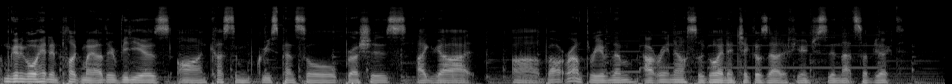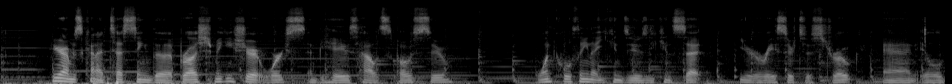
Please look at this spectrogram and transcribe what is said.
I'm going to go ahead and plug my other videos on custom grease pencil brushes. I got uh, about around three of them out right now, so go ahead and check those out if you're interested in that subject. Here I'm just kind of testing the brush, making sure it works and behaves how it's supposed to. One cool thing that you can do is you can set your eraser to stroke and it'll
